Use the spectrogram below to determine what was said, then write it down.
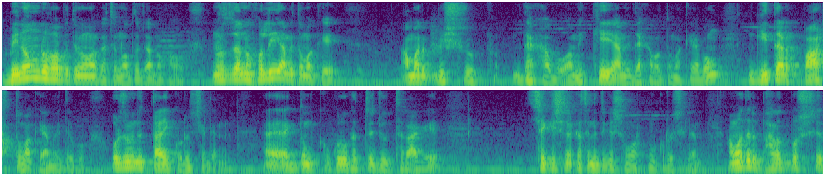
বিনম্রভাবে তুমি আমার কাছে নতজানু হও। নতজানু হলেই আমি তোমাকে আমার বিশ্বরূপ দেখাবো আমি কে আমি দেখাবো তোমাকে এবং গীতার পাঠ তোমাকে আমি দেব। অর্জুন কিন্তু তাই করেছিলেন। হ্যাঁ, একদম কুরুক্ষেত্রের যুদ্ধের আগে শ্রীকৃষ্ণের কাছে নিজেকে সমর্পণ করেছিলেন। আমাদের ভারতবর্ষের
